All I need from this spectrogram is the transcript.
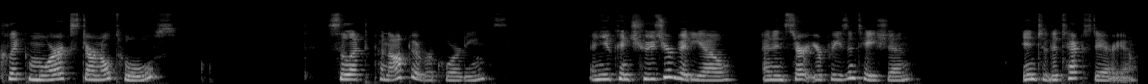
click More External Tools, select Panopto Recordings, and you can choose your video and insert your presentation into the text area.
